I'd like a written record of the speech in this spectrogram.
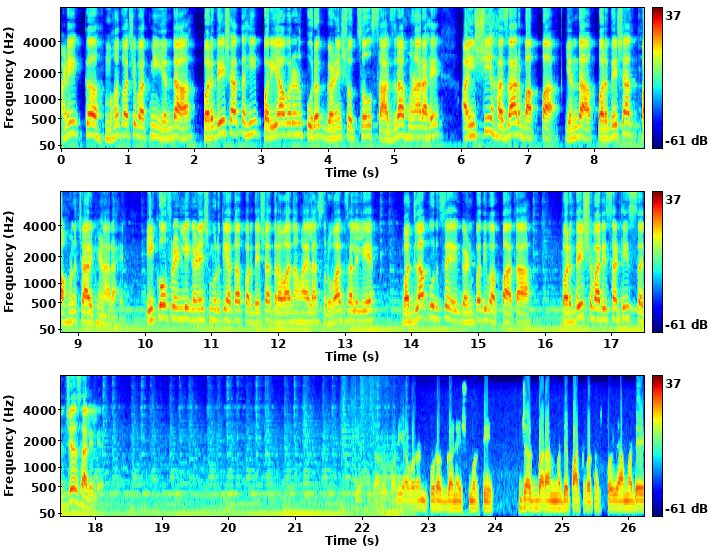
आणि एक महत्वाची बातमी यंदा परदेशातही पर्यावरणपूरक गणेशोत्सव साजरा होणार आहे. ऐंशी हजार बाप्पा यंदा परदेशात पाहुणचार घेणार आहेत. इको फ्रेंडली गणेश मूर्ती आता परदेशात रवाना व्हायला सुरुवात झालेली आहे. बदलापूरचे गणपती बाप्पा आता परदेशवारीसाठी सज्ज झालेले आहेत. हजारो पर्यावरणपूरक गणेश मूर्ती जगभरांमध्ये पाठवत असतो. यामध्ये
